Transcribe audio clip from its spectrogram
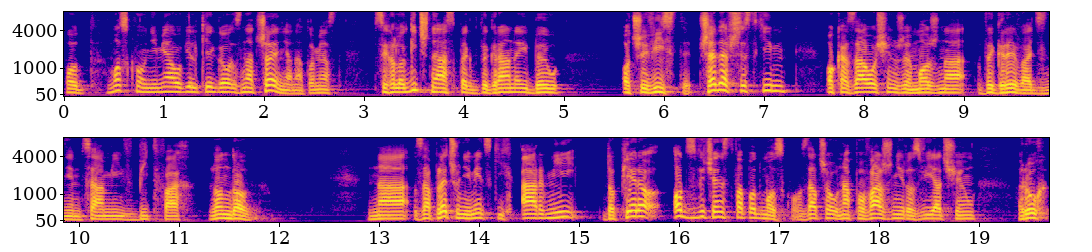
pod Moskwą nie miało wielkiego znaczenia, natomiast psychologiczny aspekt wygranej był oczywisty. Przede wszystkim okazało się, że można wygrywać z Niemcami w bitwach lądowych. Na zapleczu niemieckich armii dopiero od zwycięstwa pod Moskwą zaczął na poważnie rozwijać się ruch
